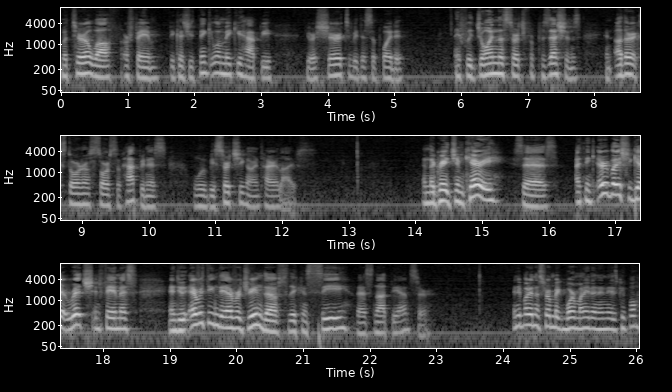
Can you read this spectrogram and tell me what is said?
material wealth, or fame because you think it will make you happy, you are sure to be disappointed. If we join the search for possessions and other external source of happiness, we will be searching our entire lives. And the great Jim Carrey says, I think everybody should get rich and famous and do everything they ever dreamed of so they can see that's not the answer. Anybody in this room make more money than any of these people?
